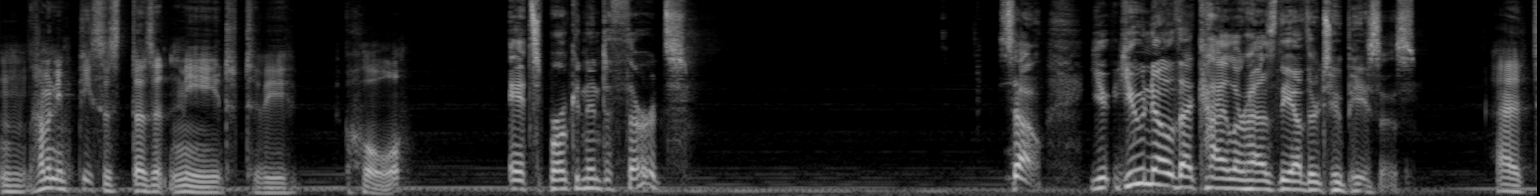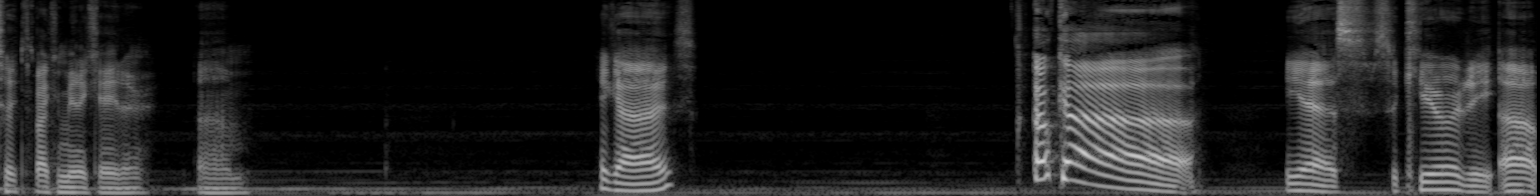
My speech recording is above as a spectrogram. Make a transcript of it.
Mm, How many pieces does it need to be whole? It's broken into thirds. So, you, you know that Kyler has the other two pieces. I took my communicator. Um, hey guys. Oka! Yes, security. Uh,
